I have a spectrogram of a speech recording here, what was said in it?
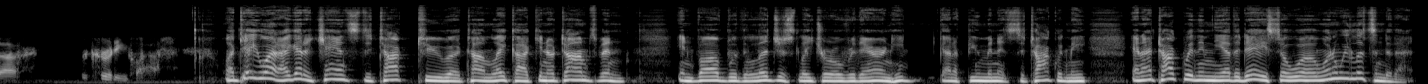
uh, recruiting class. Well, I tell you what, I got a chance to talk to uh, Tom Laycock. You know, Tom's been involved with the legislature over there, and he got a few minutes to talk with me. And I talked with him the other day, so uh, why don't we listen to that?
